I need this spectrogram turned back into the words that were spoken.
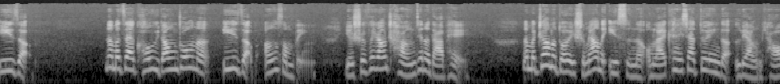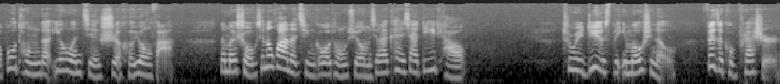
Ease up。那么在口语当中呢，ease up on something 也是非常常见的搭配。那么这样的短语什么样的意思呢？我们来看一下对应的两条不同的英文解释和用法。那么首先的话呢，请各位同学，我们先来看一下第一条：to reduce the emotional, physical pressure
